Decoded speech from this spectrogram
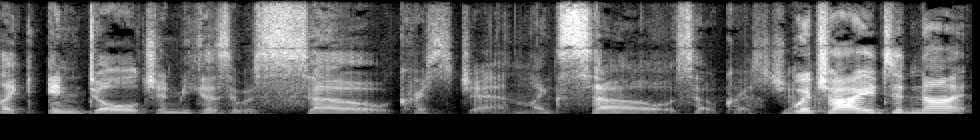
like indulge in because it was so Christian, like so so Christian. Which I did not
